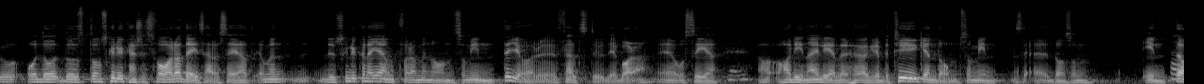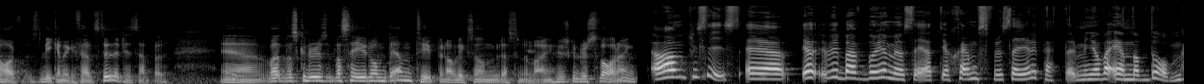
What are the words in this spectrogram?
och, och då, då, de skulle ju kanske svara dig så här och säga att ja, men, du skulle kunna jämföra med någon som inte gör fältstudier bara eh, och se, mm. har dina elever högre betyg än de som, in, eh, de som inte ja. har lika mycket fältstudier till exempel? Eh, vad, vad, du, vad, säger du om den typen av liksom resonemang? Hur skulle du svara? Ja, precis. Eh, jag vill bara börja med att säga att jag skäms för att säga det Petter, men jag var en av dem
